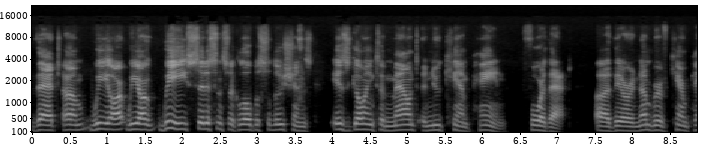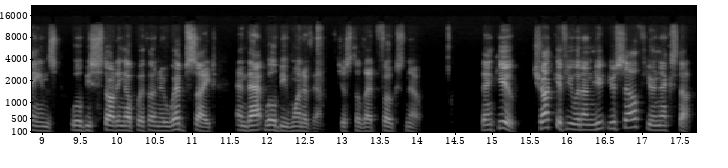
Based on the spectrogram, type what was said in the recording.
that um, we are, we are, we, Citizens for Global Solutions, is going to mount a new campaign for that. Uh, there are a number of campaigns we'll be starting up with on our website, and that will be one of them, just to let folks know. Thank you. Chuck, if you would unmute yourself, you're next up.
